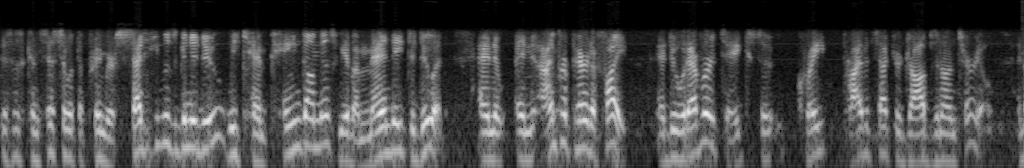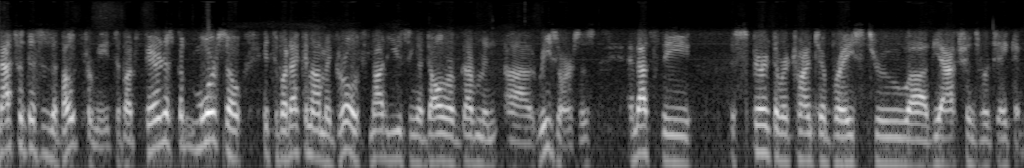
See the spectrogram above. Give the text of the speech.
this is consistent with the premier said he was going to do. We campaigned on this. We have a mandate to do it, and and I'm prepared to fight and do whatever it takes to create private sector jobs in Ontario. And that's what this is about for me. It's about fairness, but more so, it's about economic growth, not using a dollar of government uh, resources. And that's the the spirit that we're trying to embrace through uh, the actions we're taking.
